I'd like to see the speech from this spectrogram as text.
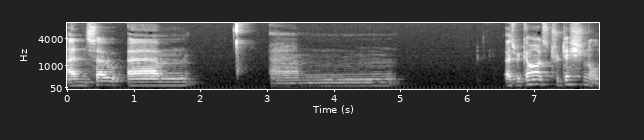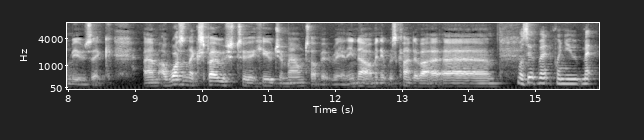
And so um, um, as regards traditional music, um, I wasn't exposed to a huge amount of it really. No, I mean it was kind of. Uh, um, Was it when you met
